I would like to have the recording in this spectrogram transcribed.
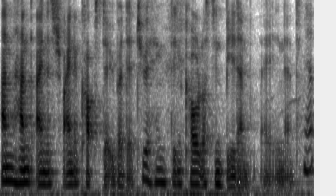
anhand eines Schweinekopfs, der über der Tür hängt, den Cole aus den Bildern erinnert. Ja.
